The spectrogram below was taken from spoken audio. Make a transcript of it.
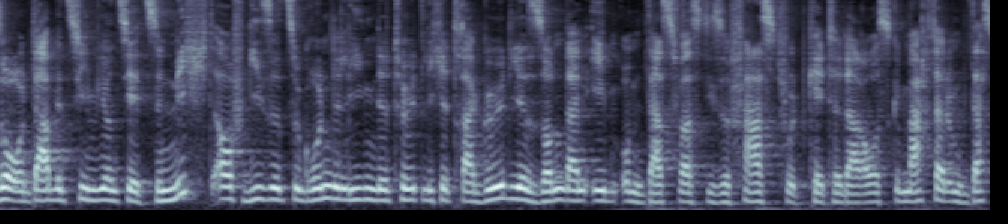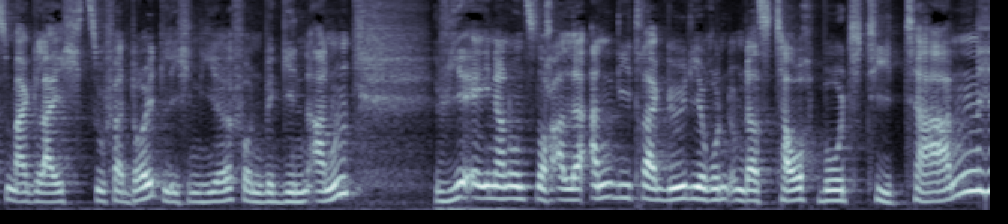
So, und da beziehen wir uns jetzt nicht auf diese zugrunde liegende tödliche Tragödie, sondern eben um das, was diese Fastfood-Kette daraus gemacht hat, um das mal gleich zu verdeutlichen hier von Beginn an. Wir erinnern uns noch alle an die Tragödie rund um das Tauchboot Titan,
